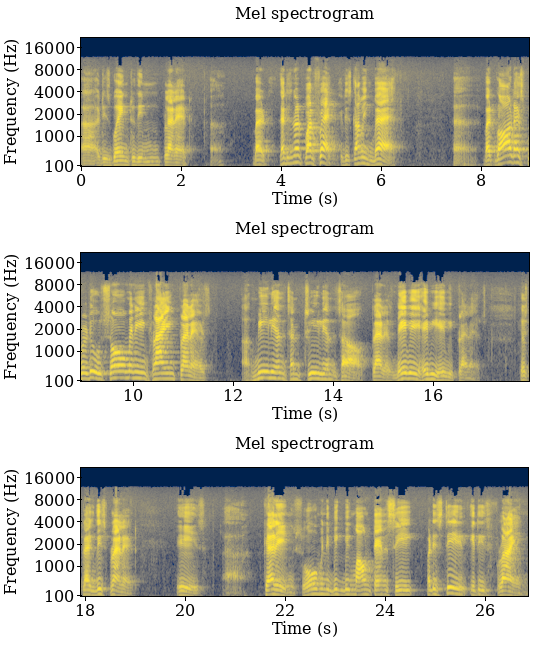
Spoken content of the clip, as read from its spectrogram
uh, it is going to the planet. uh, but that is not perfect, it is coming back. Uh, but God has produced so many flying planets, uh, millions and trillions of planets, baby, heavy, heavy planets. Just like this planet is uh, carrying so many big, big mountains, sea, but still it is flying.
